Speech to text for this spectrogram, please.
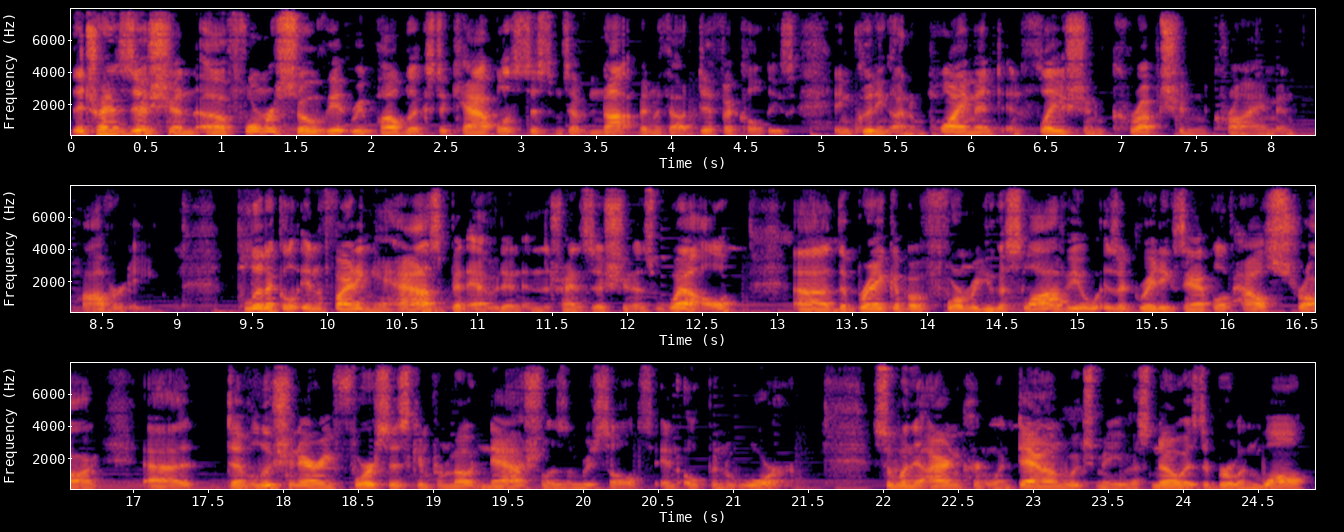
The transition of former Soviet republics to capitalist systems have not been without difficulties, including unemployment, inflation, corruption, crime, and poverty. Political infighting has been evident in the transition as well. Uh, the breakup of former Yugoslavia is a great example of how strong uh, devolutionary forces can promote nationalism results in open war. So when the Iron Curtain went down, which many of us know as the Berlin Wall,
